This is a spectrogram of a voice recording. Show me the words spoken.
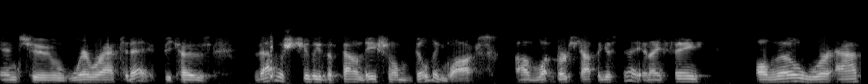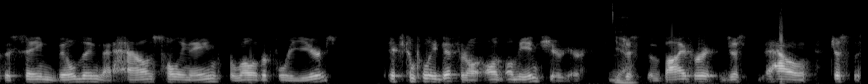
into where we're at today because that was truly the foundational building blocks of what Berks Catholic is today. And I think although we're at the same building that housed Holy Name for well over 40 years, it's completely different on, on, on the interior. Yeah. Just the vibrant, just how, just the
